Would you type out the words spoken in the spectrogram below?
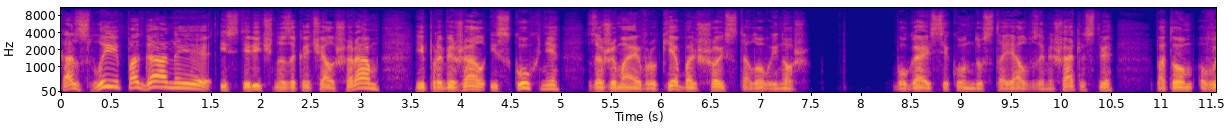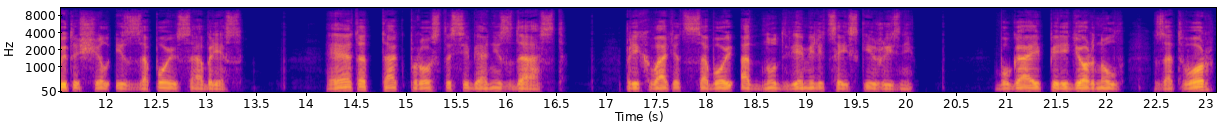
«Козлы поганые!» — истерично закричал Шрам и пробежал из кухни, зажимая в руке большой столовый нож. Бугай секунду стоял в замешательстве, потом вытащил из-за пояса обрез. Этот так просто себя не сдаст. Прихватит с собой одну-две милицейские жизни. Бугай передернул затвор,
